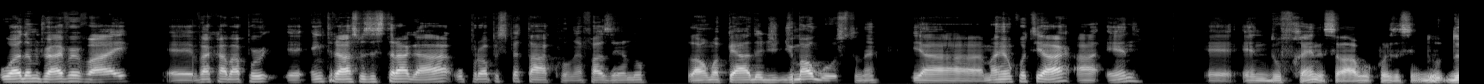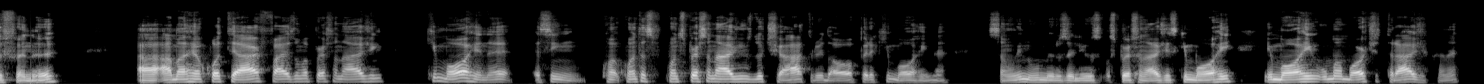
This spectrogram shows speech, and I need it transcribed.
o Adam Driver vai é, vai acabar por é, entre aspas estragar o próprio espetáculo, né, fazendo lá uma piada de, de mau gosto, né? E a Marion Cotillard, a Anne, é, Anne Dufresne, sei lá, alguma coisa assim, du, Dufresne, a, a Marion Cotillard faz uma personagem que morre, né? Assim, quantas, quantos personagens do teatro e da ópera que morrem, né? São inúmeros ali os, os, personagens que morrem e morrem uma morte trágica, né?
